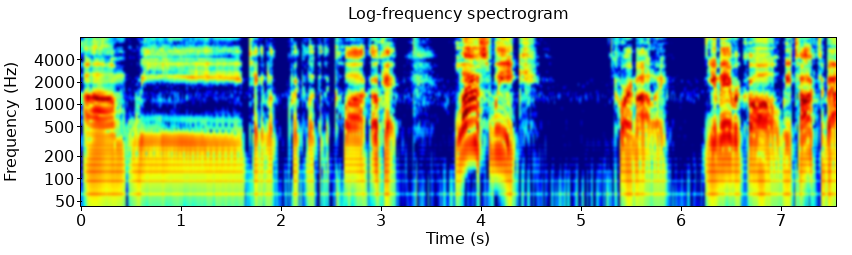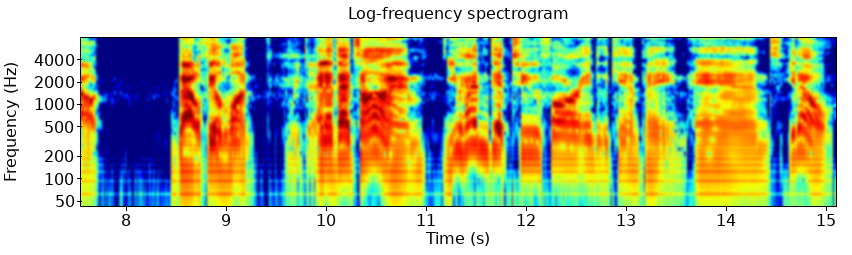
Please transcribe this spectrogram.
Um, we take a look, quick look at the clock. Okay, last week, Corey Motley, you may recall we talked about Battlefield One. We did. And at that time, you hadn't dipped too far into the campaign. And, you know,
